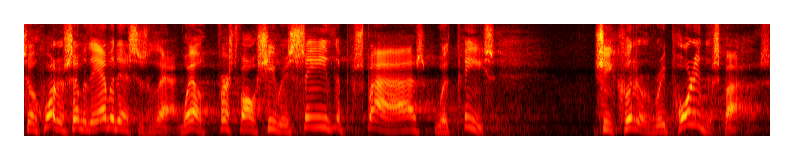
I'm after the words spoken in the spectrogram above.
So, what are some of the evidences of that? Well, first of all, she received the spies with peace. She could have reported the spies,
